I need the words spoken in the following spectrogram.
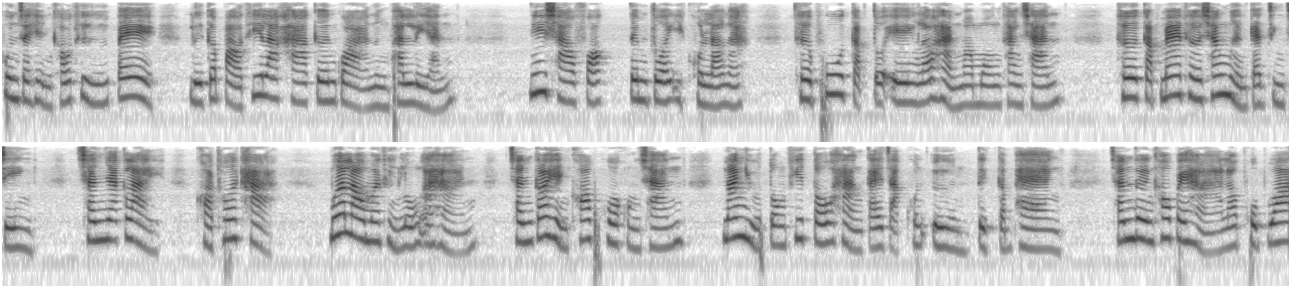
คุณจะเห็นเขาถือเป้ หรือกระเป๋าที่ราคาเกินกว่า 1,000 เหรียญ นี่ชาวฟ็อกเต็มตัวอีกคนแล้วนะ เธอพูดกับตัวเองแล้วหันมามองทางฉัน เธอกับแม่เธอช่างเหมือนกันจริง ๆ ฉันยักไหล่ขอโทษค่ะ เมื่อเรามาถึงโรงอาหาร ฉันก็เห็นครอบครัวของฉัน นั่งอยู่ตรงที่โต๊ะห่างไกลจากคนอื่น ติดกำแพง ฉันเดินเข้าไปหาแล้วพบว่า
